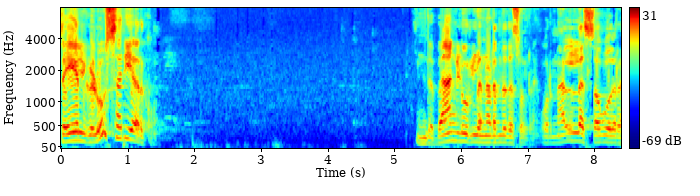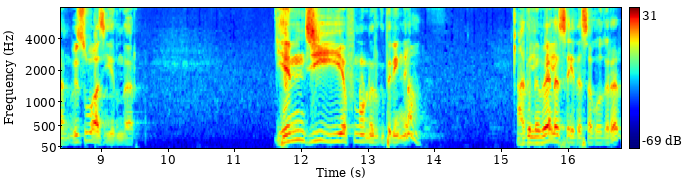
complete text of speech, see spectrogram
செயல்களும் சரியா இருக்கும். இந்த பெங்களூர்ல நடந்ததை சொல்றேன். ஒரு நல்ல சகோதரன் விசுவாசி இருந்தார். என்ஜிஇஎஃப்னு ஒன்று இருக்கு தெரியுங்களா? அதில் வேலை செய்த சகோதரர்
